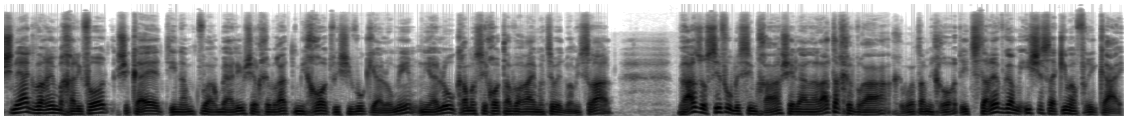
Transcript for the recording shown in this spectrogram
שני הגברים בחליפות, שכעת הינם כבר בעלים של חברת מכרות ושיווק יהלומים, ניהלו כמה שיחות הבהרה עם הצוות במשרד, ואז הוסיפו בשמחה שלהנהלת החברה, חברת המכרות, הצטרף גם איש עסקים אפריקאי.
